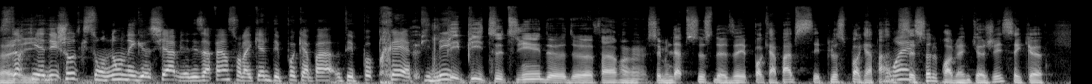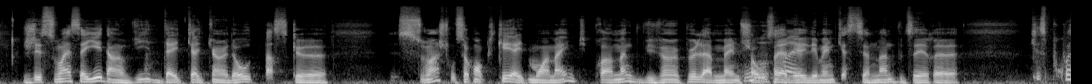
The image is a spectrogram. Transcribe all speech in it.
Euh, C'est-à-dire qu'il y a des choses qui sont non négociables. Il y a des affaires sur lesquelles t'es pas capable, t'es pas prêt à piler. Puis, puis tu, tu viens de, de faire un semi-lapsus de dire pas capable, c'est plus pas capable. Ouais. C'est ça le problème que j'ai, c'est que j'ai souvent essayé d'envie d'être quelqu'un d'autre parce que souvent je trouve ça compliqué à être moi-même. Puis probablement que vous vivez un peu la même chose, ouais. les, les mêmes questionnements de vous dire euh, qu'est-ce pourquoi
